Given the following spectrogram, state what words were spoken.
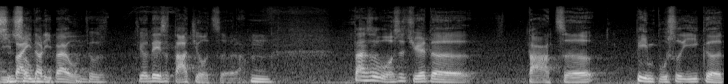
礼拜一到礼拜五就是就类似打九折了。嗯，但是我是觉得打折并不是一个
